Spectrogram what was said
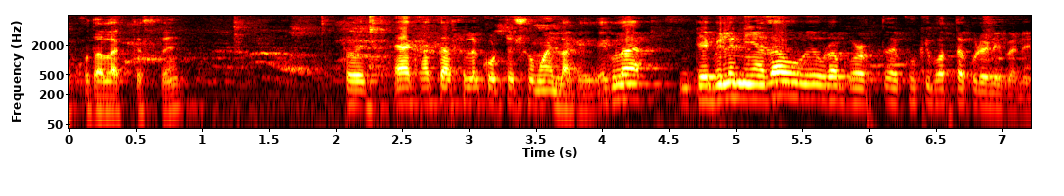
ক্ষুধা লাগতেছে। তো এক হাতে আসলে করতে সময় লাগে। এগুলা টেবিলে নিয়ে যাও ওরা ভর্তা খুকি ভর্তা করে নেবে না।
